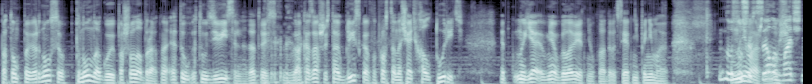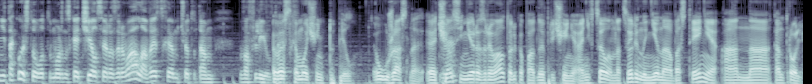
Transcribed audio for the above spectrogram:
потом повернулся, пнул ногой и пошел обратно. Это, это удивительно, да, то есть оказавшись так близко, просто начать халтурить, это, ну, я, у меня в голове это не укладывается, я это не понимаю. Ну, ну слушай, важно, в целом в матч не такой, что вот, можно сказать, Челси разрывал, а Вестхэм что-то там вафлил. Вестхэм очень тупил. Ужасно. Э, Челси да? не разрывал только по одной причине. Они в целом нацелены не на обострение, а на контроль.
